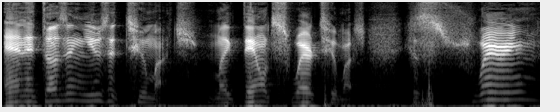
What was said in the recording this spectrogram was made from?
and it doesn't use it too much. Like they don't swear too much, because swearing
